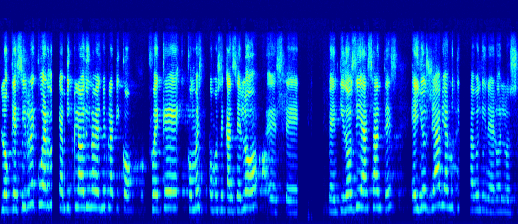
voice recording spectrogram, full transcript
Lo que sí recuerdo que a mí Claudia una vez me platicó fue que como, es, como se canceló este, 22 días antes, ellos ya habían utilizado el dinero en los,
